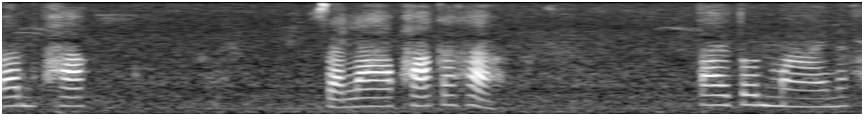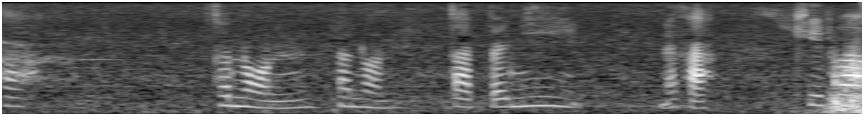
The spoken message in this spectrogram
บ้านพักศาลาพักอะค่ะ ใต้ต้นไม้นะคะ ถนนถนนตัดไปนี่นะคะ คิดว่า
